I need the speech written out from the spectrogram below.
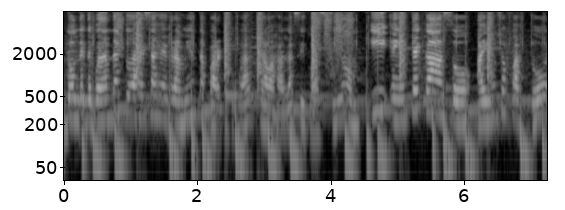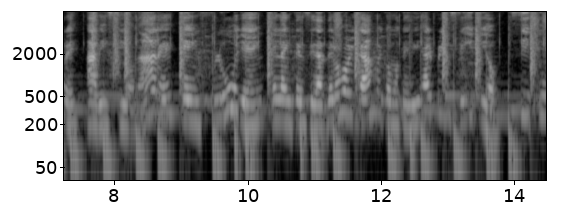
donde te puedan dar todas esas herramientas para que tú puedas trabajar la situación. Y en este caso hay muchos factores adicionales que influyen en la intensidad de los orgasmos y como te dije al principio, si tu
